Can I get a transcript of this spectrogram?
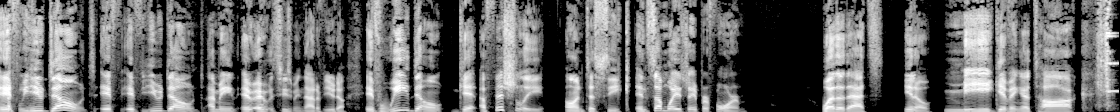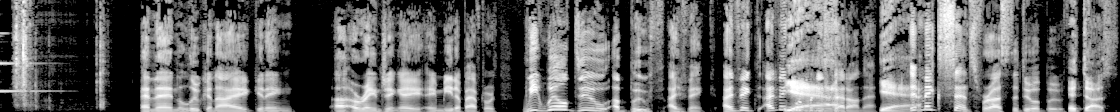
If you don't, if if you don't, I mean, eh, excuse me, not if you don't. If we don't get officially onto Seek in some way, shape, or form, whether that's you know me giving a talk and then Luke and I getting uh, arranging a, a meetup afterwards. We will do a booth. I think. I think. I think we're pretty set on that. Yeah. it makes sense for us to do a booth. It does.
